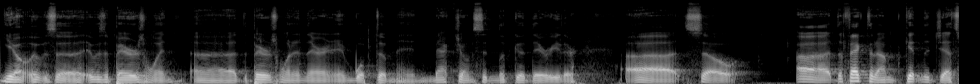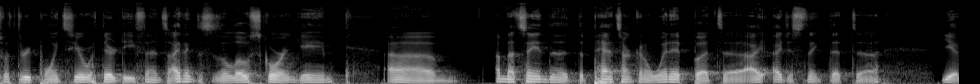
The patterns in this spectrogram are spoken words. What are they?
you know, it was a it was a Bears win. Uh, the Bears went in there and, and, whooped them, and Mac Jones didn't look good there either. Uh, so uh, the fact that I'm getting the Jets with three points here with their defense, I think this is a low scoring game. Um, I'm not saying the the Pats aren't going to win it, but uh, I I just think that uh, yeah,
